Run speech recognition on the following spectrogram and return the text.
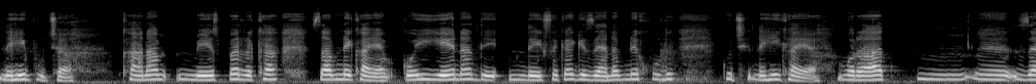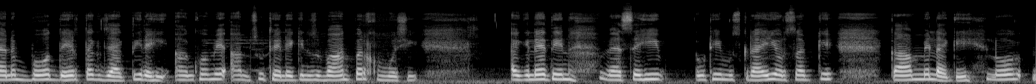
نہیں پوچھا۔ کھانا میز پر رکھا، سب نے کھایا۔ کوئی یہ نہ دیکھ سکا کہ زینب نے خود کچھ نہیں کھایا۔ وہ رات زینب بہت دیر تک جاگتی رہی۔ آنکھوں میں آنسو تھے، لیکن زبان پر خاموشی۔ اگلے دن ویسے ہی اٹھی مسکرائی اور سب کے کام میں لگی۔ لوگ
